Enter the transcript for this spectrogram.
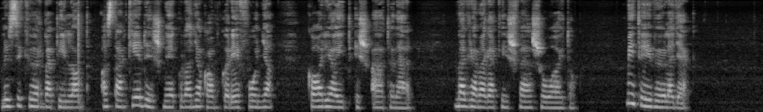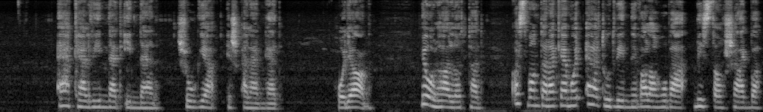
Lucy körbe pillant, aztán kérdés nélkül a nyakam köré fonja, karjait és átölel. Megremegek és felsóhajtok. Mit évő legyek? El kell vinned innen, súgja és elenged. Hogyan? Jól hallottad. Azt mondta nekem, hogy el tud vinni valahová, biztonságba,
